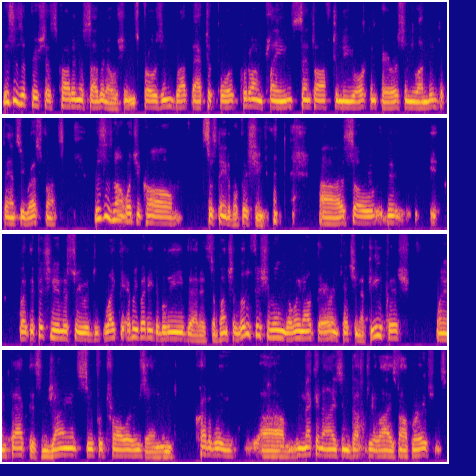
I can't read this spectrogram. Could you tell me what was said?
This is a fish that's caught in the southern oceans, frozen, brought back to port, put on planes, sent off to New York and Paris and London to fancy restaurants. This is not what you call sustainable fishing. uh, so, the, it, but the fishing industry would like everybody to believe that it's a bunch of little fishermen going out there and catching a few fish when in fact it's giant super trawlers and incredibly um, mechanized, industrialized operations.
